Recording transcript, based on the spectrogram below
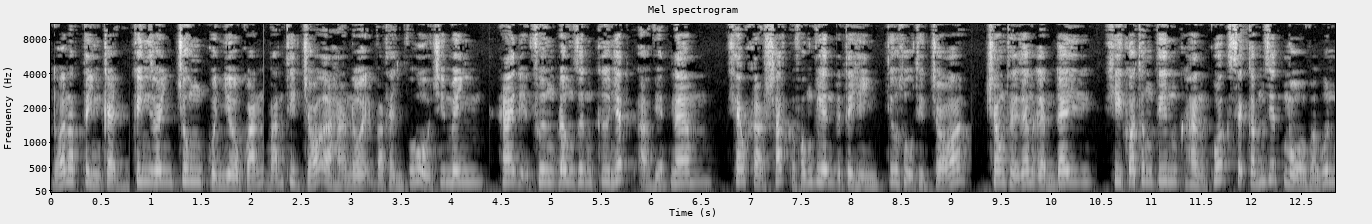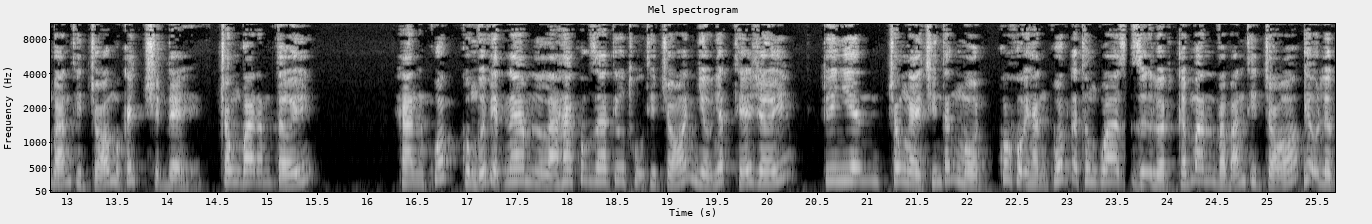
Đó là tình cảnh kinh doanh chung của nhiều quán bán thịt chó ở Hà Nội và thành phố Hồ Chí Minh, hai địa phương đông dân cư nhất ở Việt Nam. Theo khảo sát của phóng viên về tình hình tiêu thụ thịt chó, trong thời gian gần đây, khi có thông tin Hàn Quốc sẽ cấm giết mổ và buôn bán thịt chó một cách triệt để, trong 3 năm tới, Hàn Quốc cùng với Việt Nam là hai quốc gia tiêu thụ thịt chó nhiều nhất thế giới. Tuy nhiên, trong ngày 9 tháng 1, Quốc hội Hàn Quốc đã thông qua dự luật cấm ăn và bán thịt chó hiệu lực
